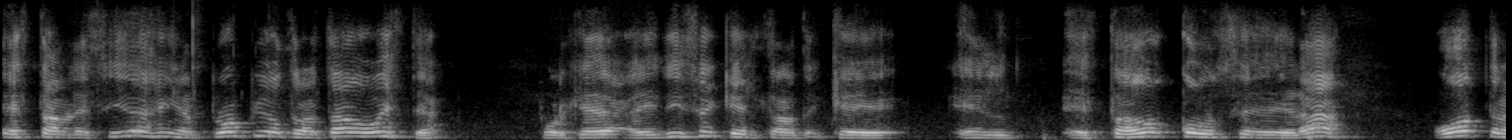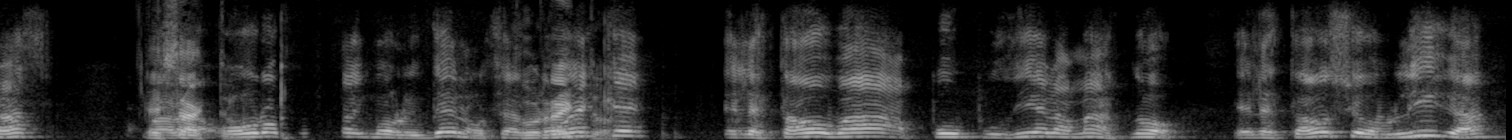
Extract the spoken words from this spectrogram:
establecidas en el propio Tratado Oeste, porque ahí dice que el, que el Estado concederá otras para oro, y molibdeno. O sea, no es que el Estado va pudiera más, no, el Estado se obliga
